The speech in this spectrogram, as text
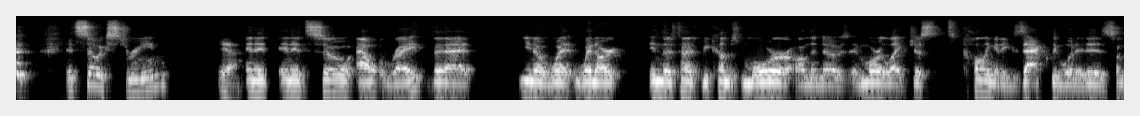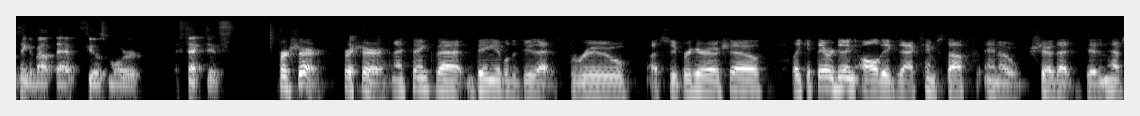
it's so extreme. Yeah. and it and it's so outright that you know when when art in those times becomes more on the nose and more like just calling it exactly what it is something about that feels more effective. For sure, for sure. And I think that being able to do that through a superhero show, like if they were doing all the exact same stuff in a show that didn't have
